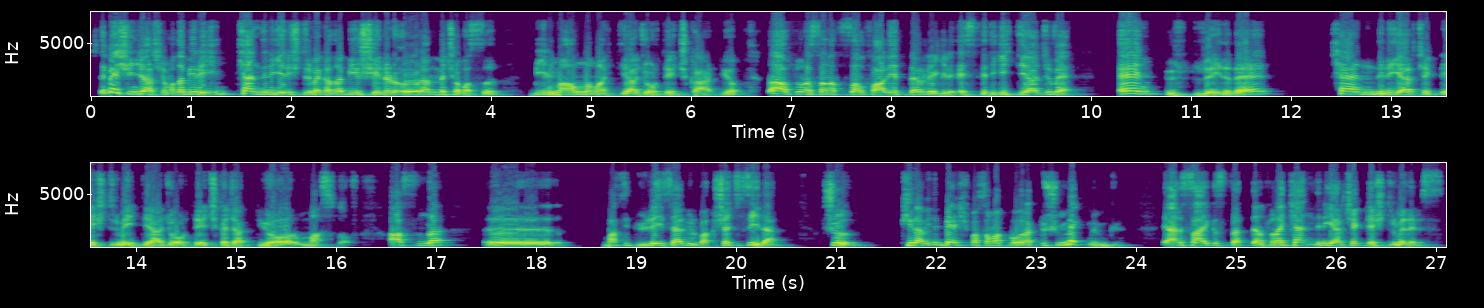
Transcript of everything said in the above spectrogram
İşte beşinci aşamada bireyin kendini geliştirmek adına bir şeyleri öğrenme çabası, bilme anlama ihtiyacı ortaya çıkar diyor. Daha sonra sanatsal faaliyetlerle ilgili estetik ihtiyacı ve en üst düzeyde de kendini gerçekleştirme ihtiyacı ortaya çıkacak diyor Maslow. Aslında e, basit yüzeysel bir bakış açısıyla şu piramidi 5 basamaklı olarak düşünmek mümkün. Yani saygı statüden sonra kendini gerçekleştirme deriz.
